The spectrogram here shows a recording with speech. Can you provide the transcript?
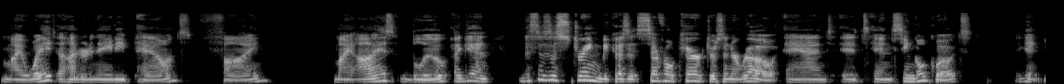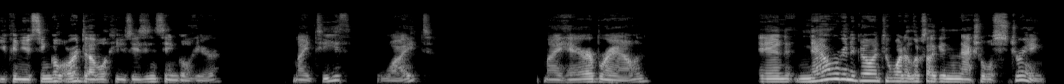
My weight, 180 pounds, fine. My eyes, blue. Again, this is a string because it's several characters in a row and it's in single quotes. Again, you can use single or double. He's using single here. My teeth, white. My hair, brown. And now we're going to go into what it looks like in an actual string.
